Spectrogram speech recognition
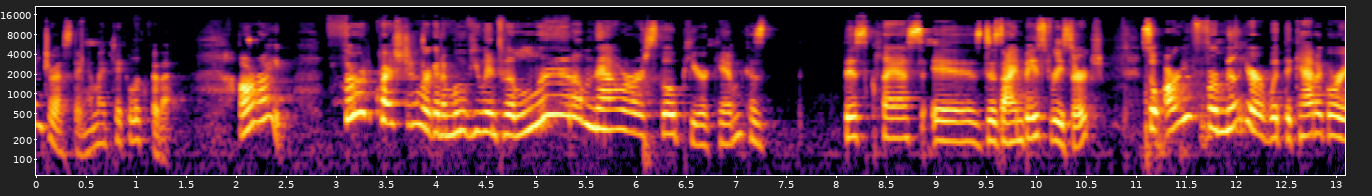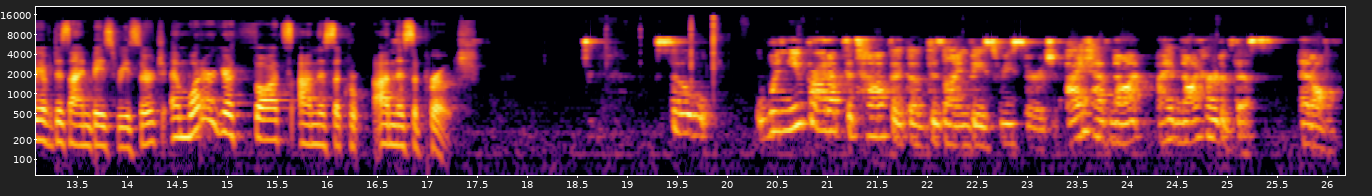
Interesting. I might take a look for that. All right question, we're going to move you into a little narrower scope here, Kim, because this class is design based research. So, are you familiar with the category of design based research, and what are your thoughts on this on this approach? So, when you brought up the topic of design based research, I have not I have not heard of this at all.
